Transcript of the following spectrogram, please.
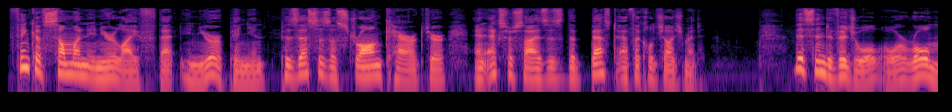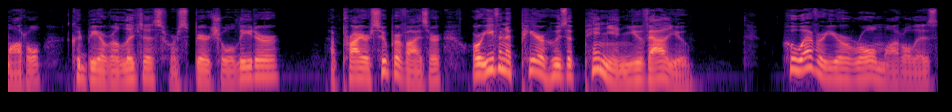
Think of someone in your life that, in your opinion, possesses a strong character and exercises the best ethical judgment. This individual or role model could be a religious or spiritual leader, a prior supervisor, or even a peer whose opinion you value. Whoever your role model is,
